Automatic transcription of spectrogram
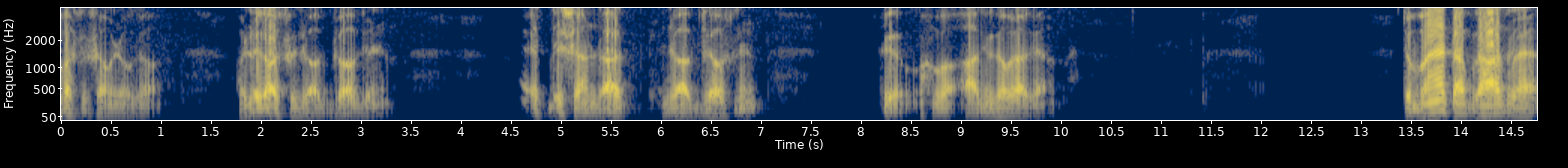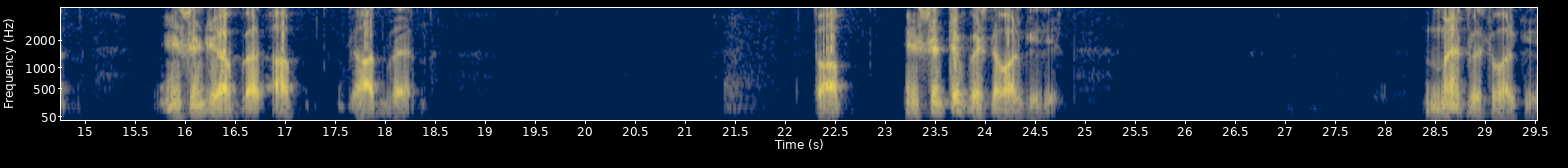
بس میں شامل ہو گیا اور لگا اس کو جواب جواب دینے اتنے شاندار جواب دیا اس نے کہ وہ آدمی گھبرا گیا تو محنت آپ کے ہاتھ میں ہے انسینٹیو ہاتھ میں ہے تو آپ انسینٹیو کا استعمال کیجیے محنت کا استعمال کیجیے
